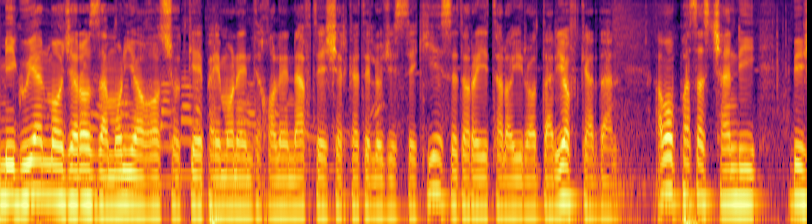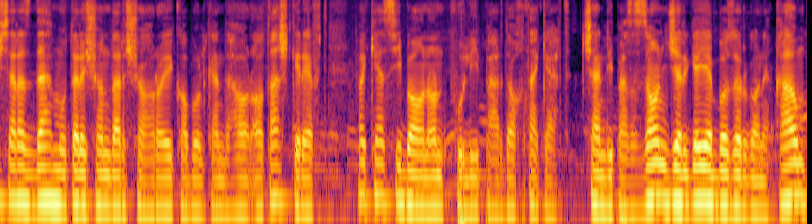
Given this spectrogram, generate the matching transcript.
می‌گویند ماجرا زمانی آغاز شد که پیمان انتقال نفت شرکت لوجستیکی ستاره طلایی را دریافت کردند. اما پس از چندی بیشتر از ده موترشان در شهرهای کابل کندهار آتش گرفت و کسی به آنان پولی پرداخت نکرد. چندی پس از آن جرگه بزرگان قوم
